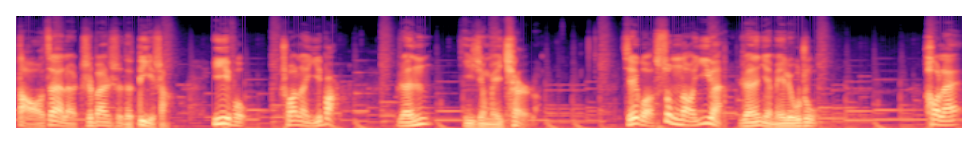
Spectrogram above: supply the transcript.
倒在了值班室的地上，衣服穿了一半，人已经没气儿了。结果送到医院，人也没留住。后来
